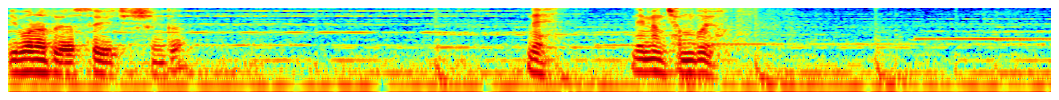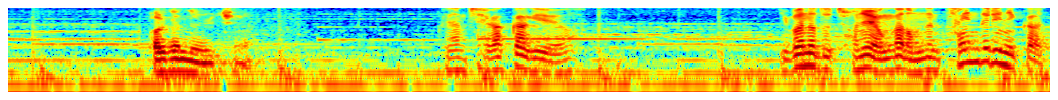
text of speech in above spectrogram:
이번에도 SHC인가? 네, 네 명 전부요. 발견된 위치는? 그냥 제각각이에요. 이번에도 전혀 연관 없는 타인들이니까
